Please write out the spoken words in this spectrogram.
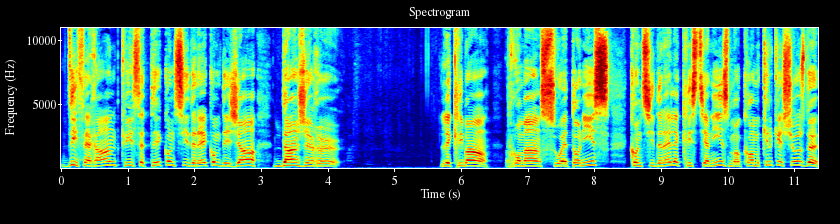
différents qu'ils étaient considérés comme des gens dangereux. L'écrivain romain Suétonis considérait le christianisme comme quelque chose de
